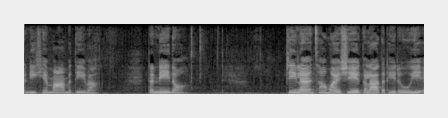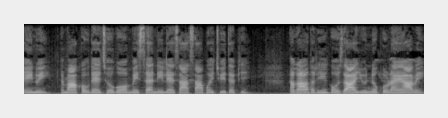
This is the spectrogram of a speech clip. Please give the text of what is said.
အနီခင်မှမသိပါတနေ့တော့ပြည်လန်း6မိုင်ရှိကလာတတိတူ၏အိမ်တွင်မြမကုတ်တဲ့ချို့ကိုမိတ်ဆက်နေလဲစာစားပွဲကျွေးတဲ့ဖြင့်၎င်းတတိကိုစားယူနုကိုရိုင်းရပင်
